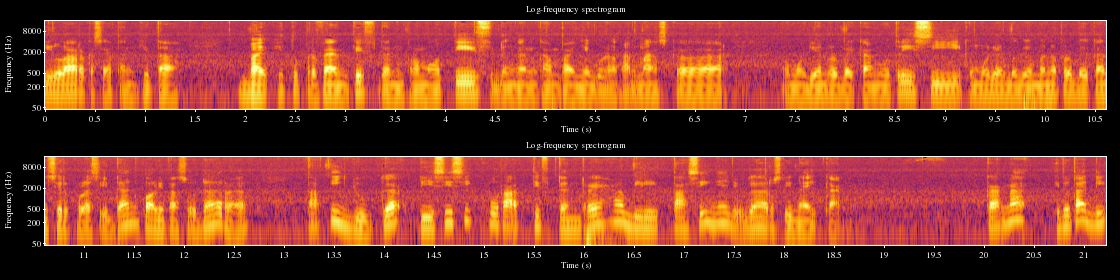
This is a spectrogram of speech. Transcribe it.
pilar kesehatan kita. Baik itu preventif dan promotif dengan kampanye gunakan masker kemudian perbaikan nutrisi, kemudian bagaimana perbaikan sirkulasi dan kualitas udara, tapi juga di sisi kuratif dan rehabilitasinya juga harus dinaikkan. Karena itu tadi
